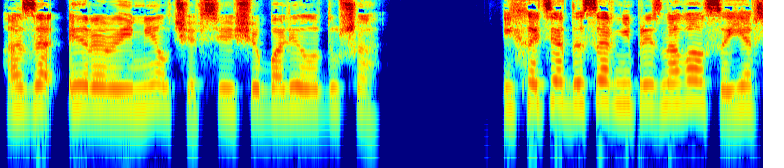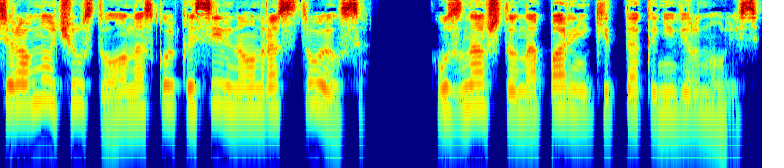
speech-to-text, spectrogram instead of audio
а за Эрора и Мелча все еще болела душа. И хотя Десар не признавался, я все равно чувствовала, насколько сильно он расстроился, узнав, что напарники так и не вернулись.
